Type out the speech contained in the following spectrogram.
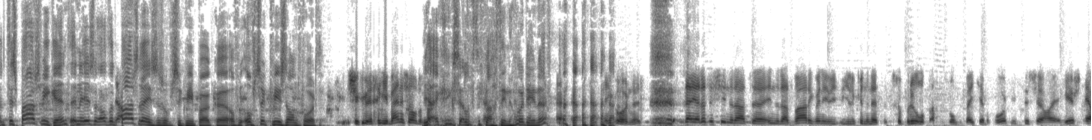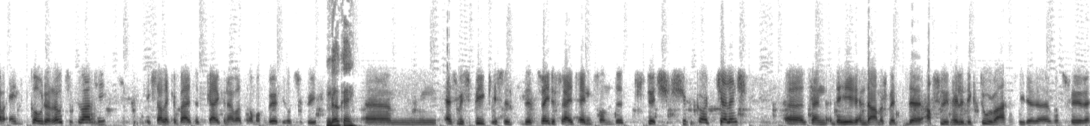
het is paasweekend en er is er altijd paasraces op circuitpark, of op circuit Zandvoort. Circuit ging je bijna zelf de Ja, ik ging zelf de fout in, hoorde je het? ik hoorde het. Nee, ja, dat is inderdaad, eh, inderdaad waar. Ik weet niet, jullie- kunnen net het gebrul op de achtergrond een beetje hebben gehoord. Intussen eh, heerst er een code rood situatie. Ik sta lekker buiten te kijken naar wat er allemaal gebeurt hier op het circuit. Oké. Ehm, as we speak is het de tweede vrije training van de Dutch Supercar Challenge. Eh, het zijn de heren en dames met de absoluut hele dikke tourwagens die er rondscheuren.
